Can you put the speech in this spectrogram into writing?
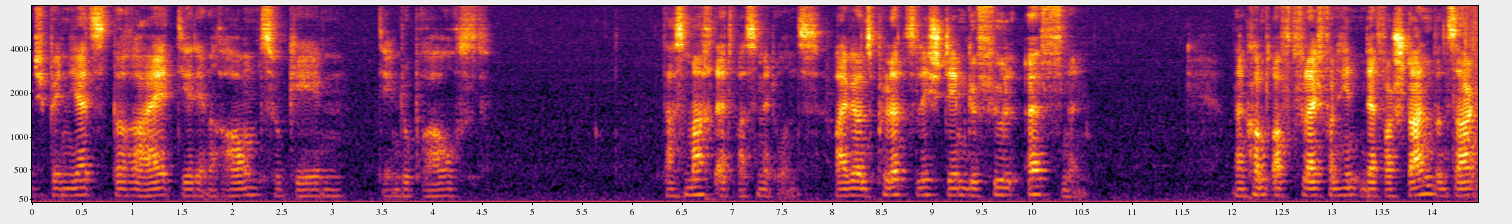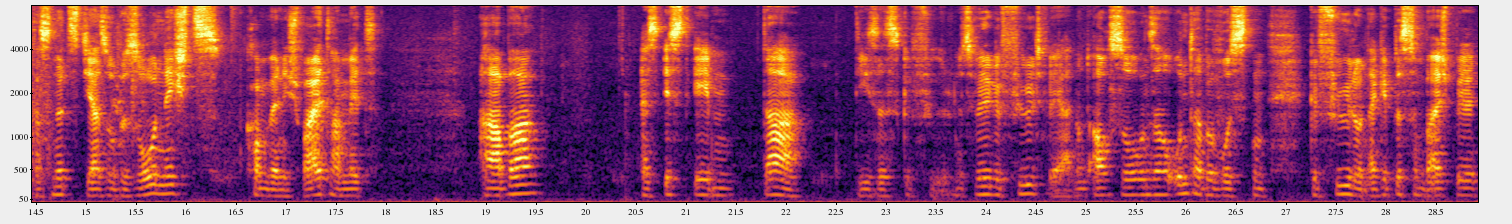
Ich bin jetzt bereit, dir den Raum zu geben, den du brauchst. Das macht etwas mit uns, weil wir uns plötzlich dem Gefühl öffnen. Und dann kommt oft vielleicht von hinten der Verstand und sagt, das nützt ja sowieso nichts, kommen wir nicht weiter mit. Aber es ist eben da, dieses Gefühl. Und es will gefühlt werden und auch so unsere unterbewussten Gefühle. Und da gibt es zum Beispiel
